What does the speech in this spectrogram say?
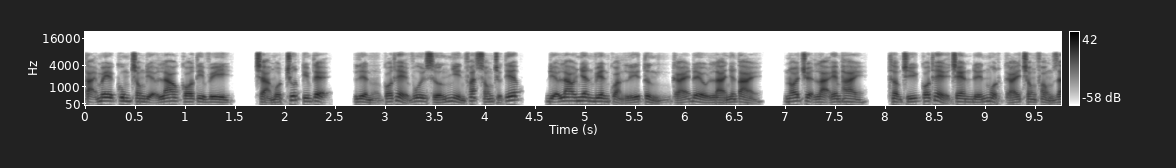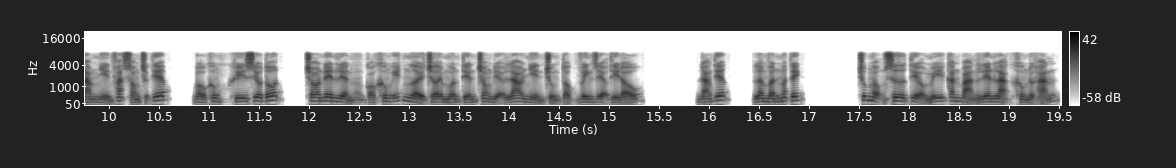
tại mê cung trong địa lao có tv trả một chút kim tệ, liền có thể vui sướng nhìn phát sóng trực tiếp, địa lao nhân viên quản lý từng cái đều là nhân tài, nói chuyện lại êm hay thậm chí có thể chen đến một cái trong phòng giam nhìn phát sóng trực tiếp, bầu không khí siêu tốt, cho nên liền có không ít người chơi muốn tiến trong địa lao nhìn chủng tộc vinh diệu thi đấu. Đáng tiếc, lâm vân mất tích. Trúc mộng sư tiểu mỹ căn bản liên lạc không được hắn.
